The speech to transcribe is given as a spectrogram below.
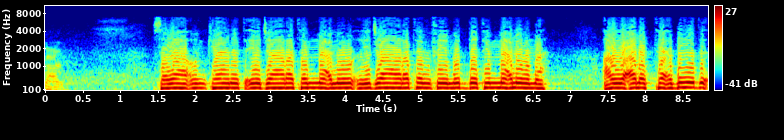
نعم. سواء كانت إجارة, معلو إجارة في مدة معلومة أو على التأبيد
